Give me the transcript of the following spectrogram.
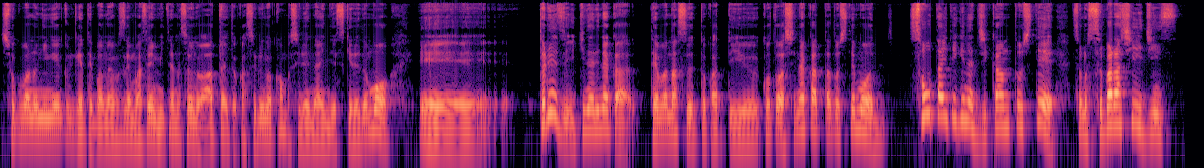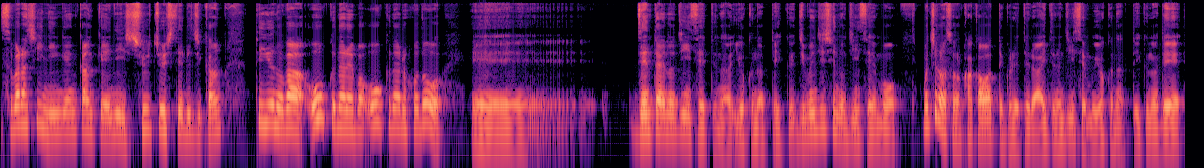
職場の人間関係は手放せませんみたいなそういうのはあったりとかするのかもしれないんですけれども、えーとりあえずいきなりなんか手放すとかっていうことはしなかったとしても相対的な時間としてその素晴らしい人素晴らしい人間関係に集中している時間っていうのが多くなれば多くなるほど、えー、全体の人生っていうのは良くなっていく。自分自身の人生ももちろんその関わってくれてる相手の人生も良くなっていくので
